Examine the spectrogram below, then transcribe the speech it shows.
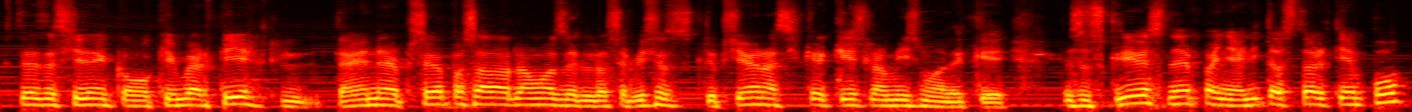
ustedes deciden como que invertir. También en el episodio pasado hablamos de los servicios de suscripción, así que aquí es lo mismo, de que te suscribes, tener pañalitos todo el tiempo,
